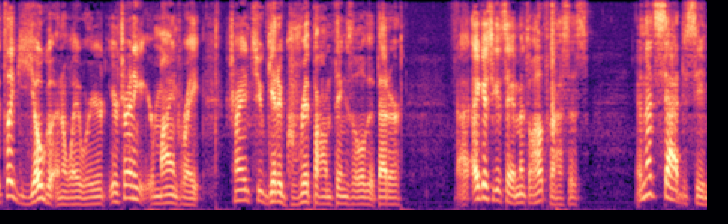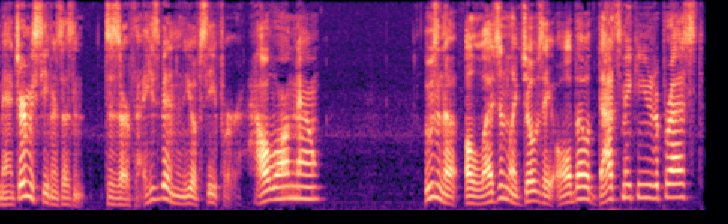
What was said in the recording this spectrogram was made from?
it's like yoga in a way where you're you're trying to get your mind right, trying to get a grip on things a little bit better. I guess you could say mental health classes, and that's sad to see, man. Jeremy Stephens doesn't deserve that. He's been in the UFC for how long now? Losing a, a legend like Jose Aldo, that's making you depressed?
